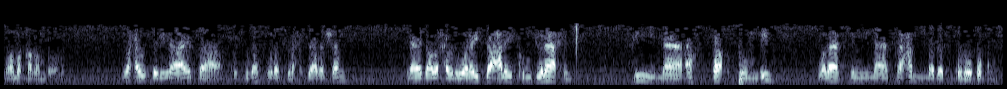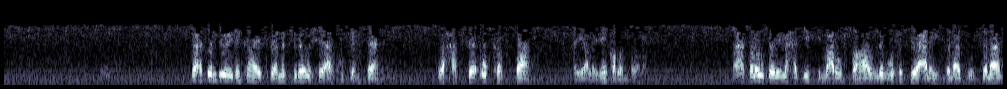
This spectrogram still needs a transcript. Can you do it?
looma qaban doono. Waxa u daliila aayadda ku sugan suurat laxzaaba shan. Ilahay baa waxa ui walaysa calaykum junaaxun fima akhta'tum bih walakin ma tacamadat quluubukum. Wax dambi o idinka haystaa ma jiro wixii aad ku gastaan waxaad see u kastaan ayaa laydin qaban doonaa. Waxaa kaloo u daliila xadiidkii macruufka ahaa nabigu xusaya calayhi salaatu wasalaam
